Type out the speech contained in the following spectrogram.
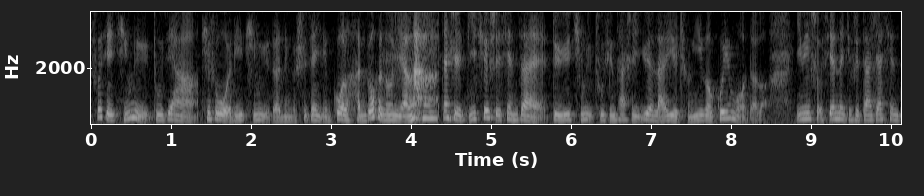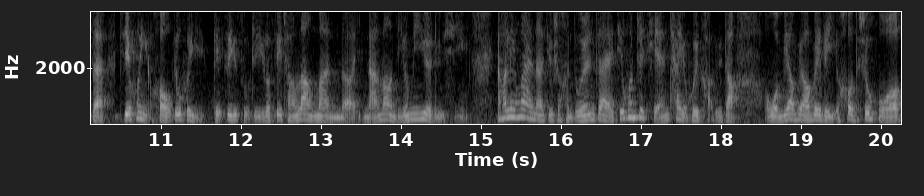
说起情侣度假，其实我离情侣的那个时间已经过了很多很多年了。但是的确是现在对于情侣出行，它是越来越成一个规模的了。因为首先呢，就是大家现在结婚以后都会给自己组织一个非常浪漫的、难忘的一个蜜月旅行。然后另外呢，就是很多人在结婚之前，他也会考虑到我们要不要为了以后的生活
